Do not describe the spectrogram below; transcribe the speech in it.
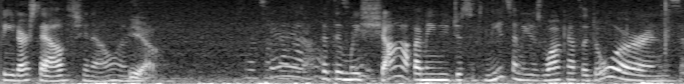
feed ourselves, you know. And yeah. That's not bad Yeah, at all. but then we That's great. shop. I mean, you just if you need something, you just walk out the door, and So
